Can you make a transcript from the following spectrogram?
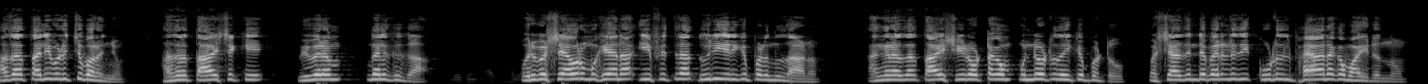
ഹസരത്ത് അലി വിളിച്ചു പറഞ്ഞു ഹസരത്ത് ആയിഷയ്ക്ക് വിവരം നൽകുക. ഒരുപക്ഷെ അവർ മുഖേന ഈ ഫിത്ന ദൂരീകരിക്കപ്പെടുന്നതാണ്. അങ്ങനെ ഹസരത്ത് ആയിഷയുടെ ഒട്ടകം മുന്നോട്ട് നയിക്കപ്പെട്ടു. പക്ഷെ അതിന്റെ പരിണിതി കൂടുതൽ ഭയാനകമായിരുന്നു.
